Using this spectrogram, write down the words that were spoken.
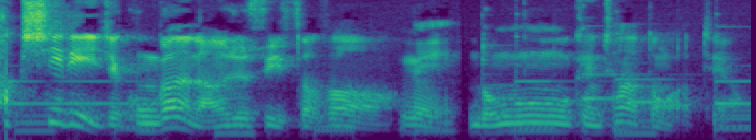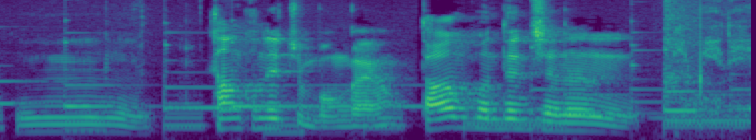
확실히 이제 공간을 나눠줄 수 있어서 네. 너무 괜찮았던 것 같아요. 음, 다음 컨텐츠 뭔가요? 다음 콘텐츠는 비밀이에요.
